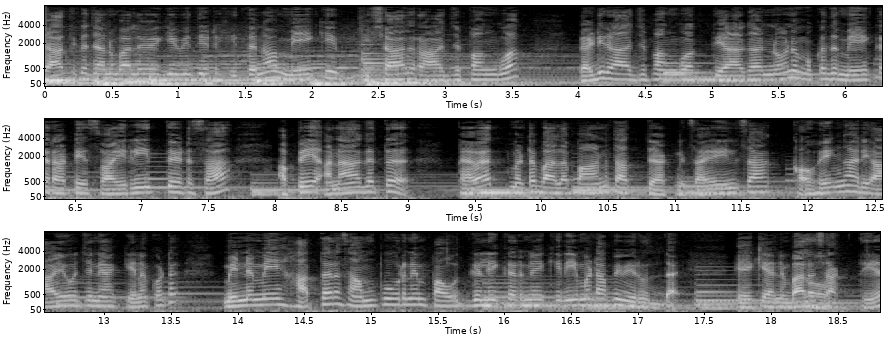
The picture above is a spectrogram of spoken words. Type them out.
ජාතික ජනබලවගේ විදියට හිතනවා. මේක විශාල රාජ්‍ය පංගුවක් වැඩි රාජපංගුවක් තියාගන්න ඕන. මොකද මේක රටේ ස්වෛරීත්වයට සහ අපේ අනාගත පැවැත්මට බලපාන තත්ත්වයක් නිසා. නිසා කවහෙන් හරි ආයෝජනයක් ගෙනකොට මෙන්න මේ හතර සම්පූර්ණයෙන් පෞද්ගලි කරණය කිරීමට අපි විරුද්ධයි. ඒක ඇන බල ශක්තිය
